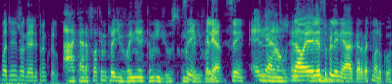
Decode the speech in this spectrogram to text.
pode jogar ele tranquilo. Ah, cara, falar que Metroidvania é tão injusto como Sim, Metroidvania. ele é. Sim. Ele é, Não, então, Não, ele é super linear, cara. Vai tomar no cu.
